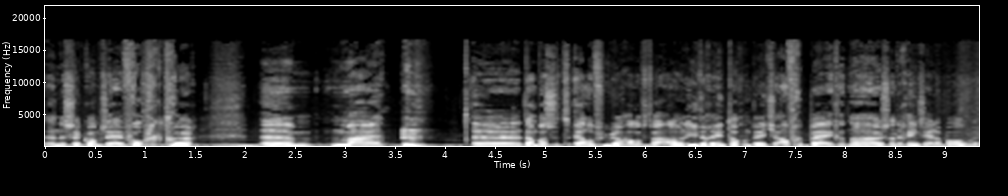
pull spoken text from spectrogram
en dus dan kwam zij vrolijk terug. Um, maar... Uh, dan was het 11 uur, half 12. En iedereen toch een beetje afgepeigerd naar huis. En dan ging zij naar boven,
